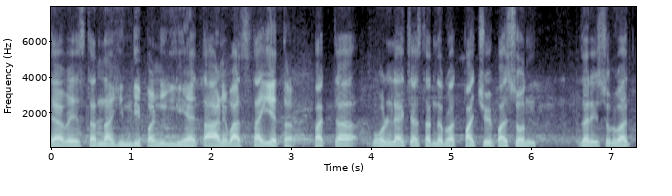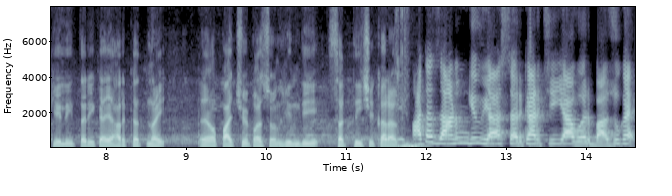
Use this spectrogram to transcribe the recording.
त्यावेळेस त्यांना हिंदी पण लिहिता आणि वाचता येतं. फक्त बोलण्याच्या संदर्भात पाचवीपासून जरी सुरुवात केली तरी काही हरकत नाही. तेव्हा पाचवीपासून हिंदी सक्तीची करावी. आता जाणून घेऊया सरकारची यावर बाजू काय?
